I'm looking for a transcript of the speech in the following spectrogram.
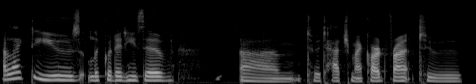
I like to use liquid adhesive um, to attach my card front to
